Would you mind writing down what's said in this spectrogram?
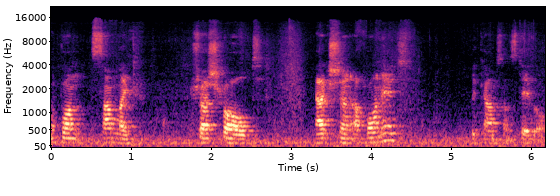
upon some like threshold action upon it becomes unstable?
